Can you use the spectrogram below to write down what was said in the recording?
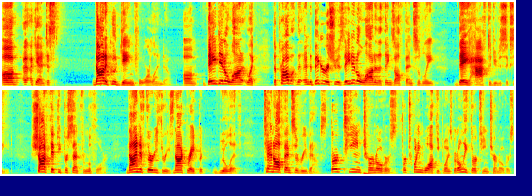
Um, again, just not a good game for Orlando. Um, they did a lot. Like the problem, and the bigger issue is they did a lot of the things offensively they have to do to succeed. Shot 50% from the floor. 9 of 33 is not great, but we'll live. 10 offensive rebounds, 13 turnovers for 20 Milwaukee points, but only 13 turnovers.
